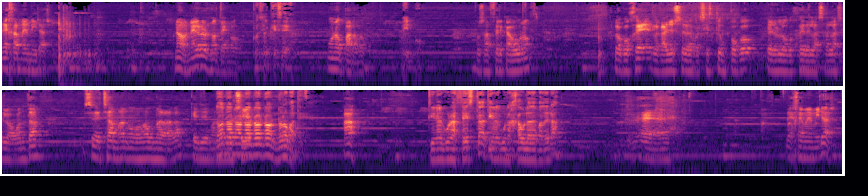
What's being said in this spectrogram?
Déjame mirar. No, negros no tengo. Pues el que sea. Uno pardo. Mismo. Pues acerca uno. Lo coge, el gallo se le resiste un poco, pero lo coge de las alas y lo aguanta. Se echa mano a una daga que lleva. en No, no, no, no, no, no, no lo mate. Ah, ¿Tiene alguna cesta? ¿Tiene alguna jaula de madera? eh, déjeme mirar.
